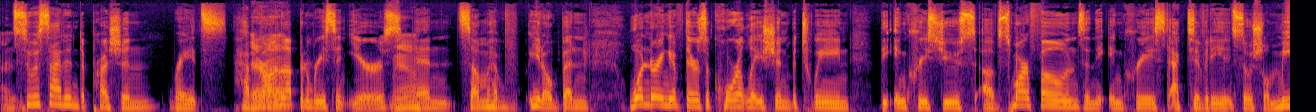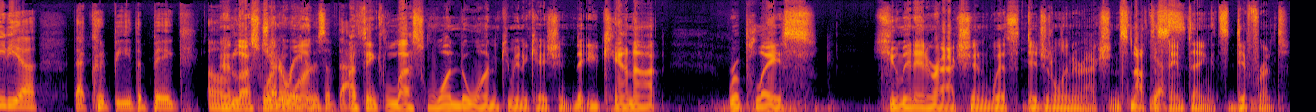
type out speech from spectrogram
The suicide and depression rates have They're gone up. up in recent years, Yeah. and some have, you know, been wondering if there's a correlation between the increased use of smartphones and the increased activity in social media that could be the big um, and less one to one. of that. I think less one to one communication that you cannot replace human interaction with digital interaction. It's not the Yes. same thing. It's different.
